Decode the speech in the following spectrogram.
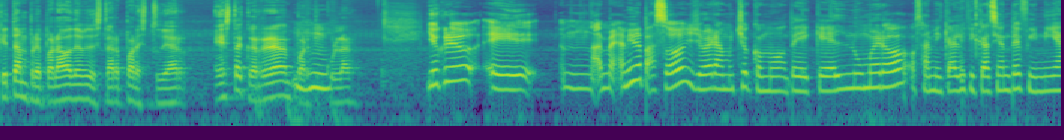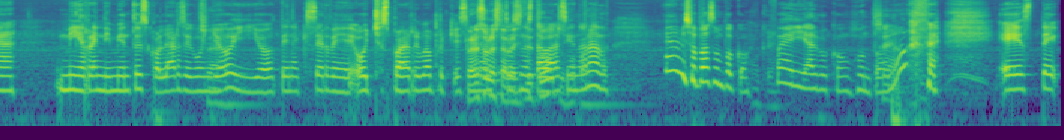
¿qué tan preparado debes de estar para estudiar esta carrera en particular? Yo creo, eh, mm, a mí me pasó, yo era mucho como de que el número, o sea, mi calificación definía mi rendimiento escolar según yo y yo tenía que ser de 8 para arriba porque si no, entonces no estaba haciendo papá. nada. Eh, mis papás un poco, fue ahí algo conjunto, Sí. ¿no? este,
